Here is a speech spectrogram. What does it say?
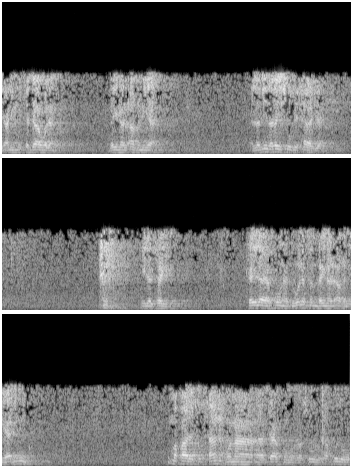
يعني متداولا بين الأغنياء الذين ليسوا بحاجة إلى الفيل كي لا يكون دولة بين الأغنياء منكم. ثم قال سبحانه وما آتاكم الرسول فخذوه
